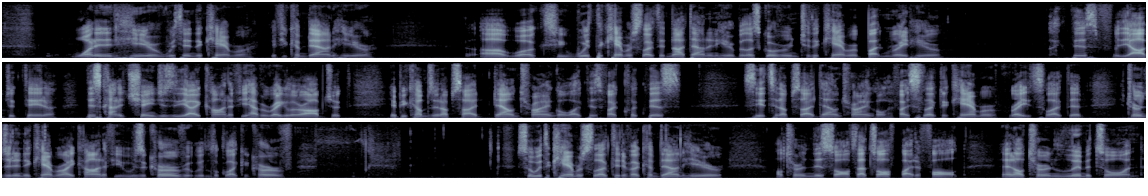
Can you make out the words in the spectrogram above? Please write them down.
one in here within the camera if you come down here uh, well see with the camera selected not down in here but let's go over into the camera button right here like this for the object data. This kind of changes the icon. If you have a regular object, it becomes an upside down triangle like this. If I click this, see it's an upside down triangle. If I select a camera, right select it, it turns it into a camera icon. If it was a curve, it would look like a curve. So with the camera selected, if I come down here, I'll turn this off. That's off by default. And I'll turn limits on.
